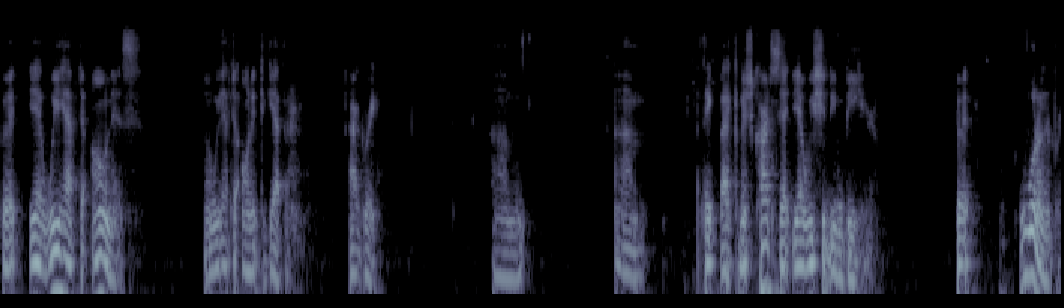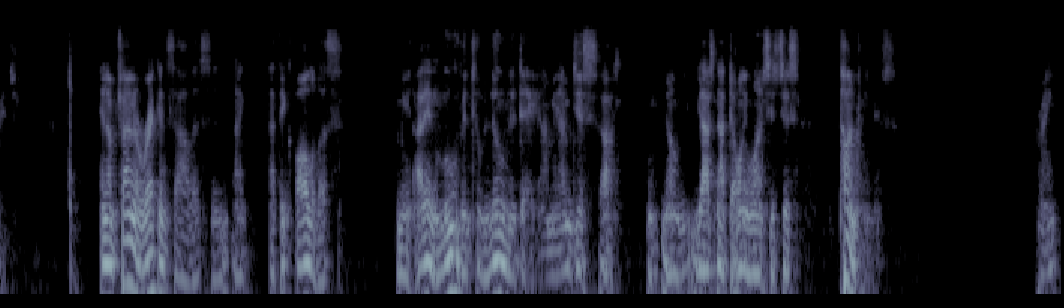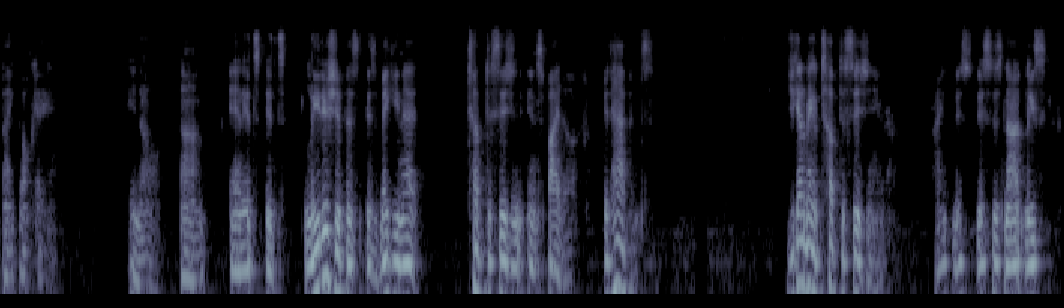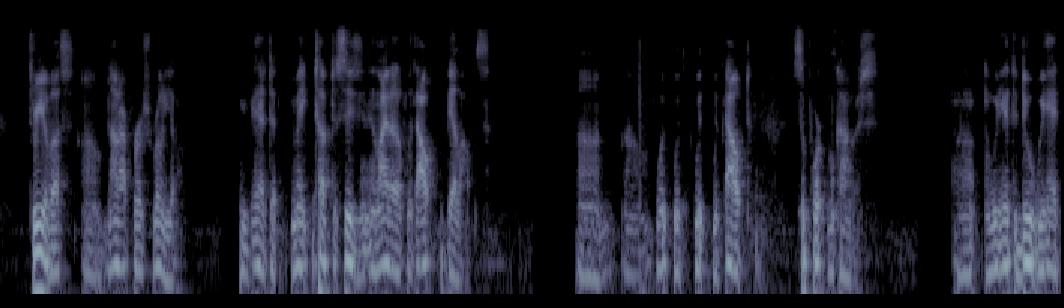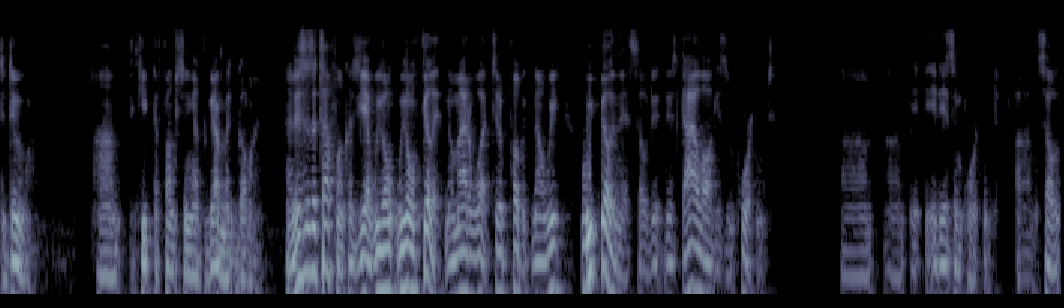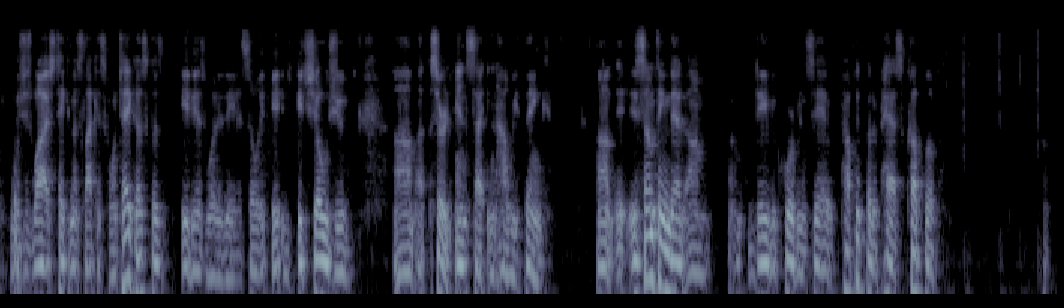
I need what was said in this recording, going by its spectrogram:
but yeah, we have to own this, and we have to own it together. I agree. Um, um, I think, like Commissioner Carthen said, yeah, we shouldn't even be here but we water on the bridge. And I'm trying to reconcile this, and I, I think all of us. I mean, I didn't move until noon today. I mean, I'm just, uh, you know, you guys not the only ones. It's just pondering this, right? Like, okay, you know, um, and it's it's leadership is is making that tough decision in spite of. It happens. You got to make a tough decision here, right? This this is not at least three of us, um, not our first rodeo. We've had to make tough decisions in light of without bailouts, um, um, with, with, with, without support from Congress. Uh, and we had to do what we had to do um, to keep the functioning of the government going. And this is a tough one because yeah, we don't we don't feel it no matter what to the public. No, we we feeling this. So th- this dialogue is important. Um, um, it, it is important. Um, so, which is why it's taking us like it's going to take us because it is what it is. So it, it, it shows you um, a certain insight in how we think. Um, it- it's something that um, David Corbin said probably for the past couple of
